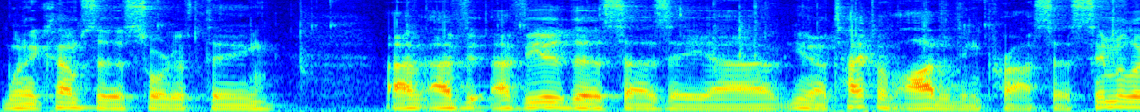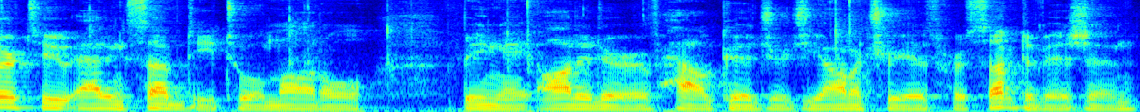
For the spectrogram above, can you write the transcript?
when it comes to this sort of thing, I, I, view this as a uh, you know type of auditing process, similar to adding subd to a model, being a auditor of how good your geometry is for subdivision.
